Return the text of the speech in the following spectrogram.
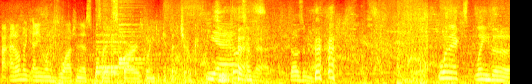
I I don't think anyone who's watching this besides Spar is going to get that joke. Yeah. Doesn't matter. Doesn't matter. Want to explain the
